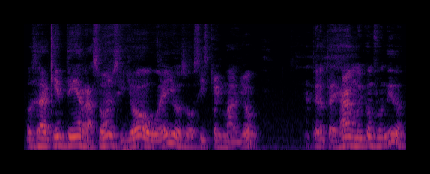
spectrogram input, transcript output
O sea, ¿quién tiene razón? Si yo o ellos, o si estoy mal yo. Pero te dejaban muy confundido.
